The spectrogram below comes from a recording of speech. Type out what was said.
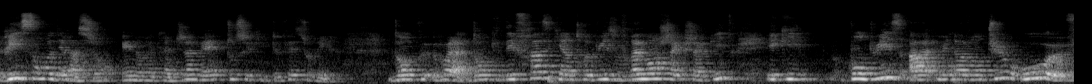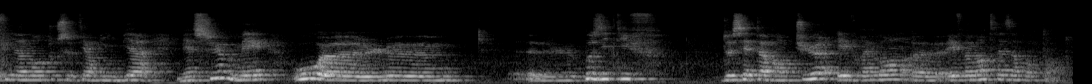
rit sans modération et ne regrette jamais tout ce qui te fait sourire. Donc voilà, donc des phrases qui introduisent vraiment chaque chapitre et qui conduisent à une aventure où finalement tout se termine bien, bien sûr, mais où le, le positif de cette aventure est vraiment, très importante.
